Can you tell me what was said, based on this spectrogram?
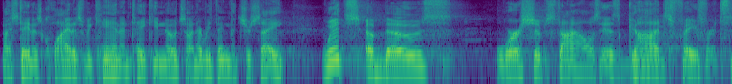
by staying as quiet as we can and taking notes on everything that you're saying. Which of those worship styles is God's favorite?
